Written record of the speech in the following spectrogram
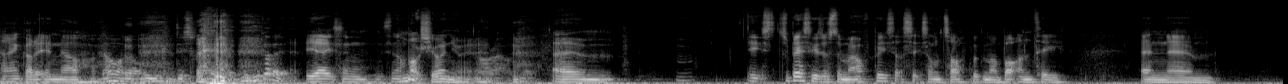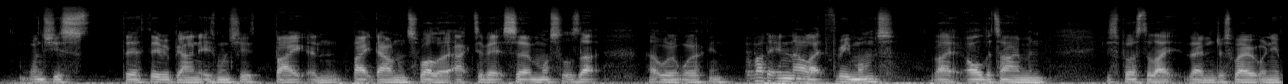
I ain't got it in now. No, I know you can describe it. Have you got it? Yeah, it's in, it's in. I'm not showing you it. All right. Okay. Um, it's basically just a mouthpiece that sits on top of my bottom teeth, and um, once you the theory behind it is once you bite and bite down and swallow, it activates certain muscles that that weren't working. I've had it in now like three months, like all the time, and you're supposed to like then just wear it when you're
